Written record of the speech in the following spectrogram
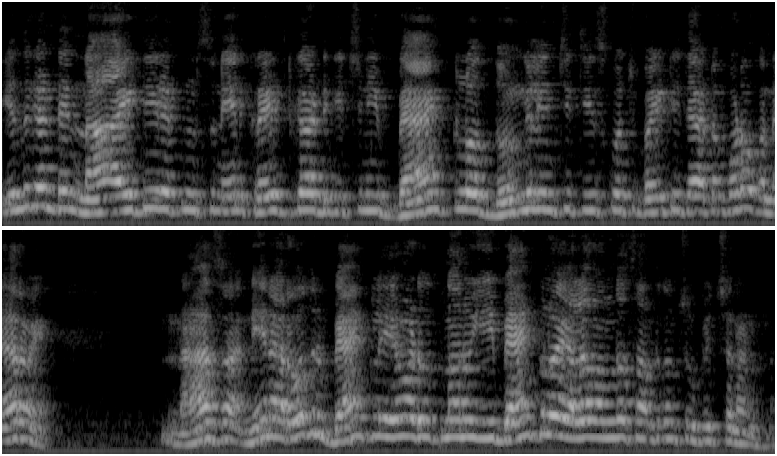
ఎందుకంటే నా ఐటీ రిటర్న్స్ నేను క్రెడిట్ కార్డుకి ఇచ్చిన ఈ బ్యాంక్లో దొంగిలించి తీసుకొచ్చి బయటికి తేవటం కూడా ఒక నేరమే. నా స- నేను ఆ రోజున బ్యాంకులో ఏం అడుగుతున్నాను? ఈ బ్యాంకులో ఎలా ఉందో సంతకం చూపించాను అంటున్నా.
